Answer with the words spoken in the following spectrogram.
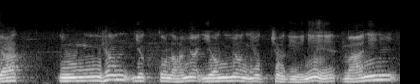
약 응현 육군 하면 영명 육족이니 만일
